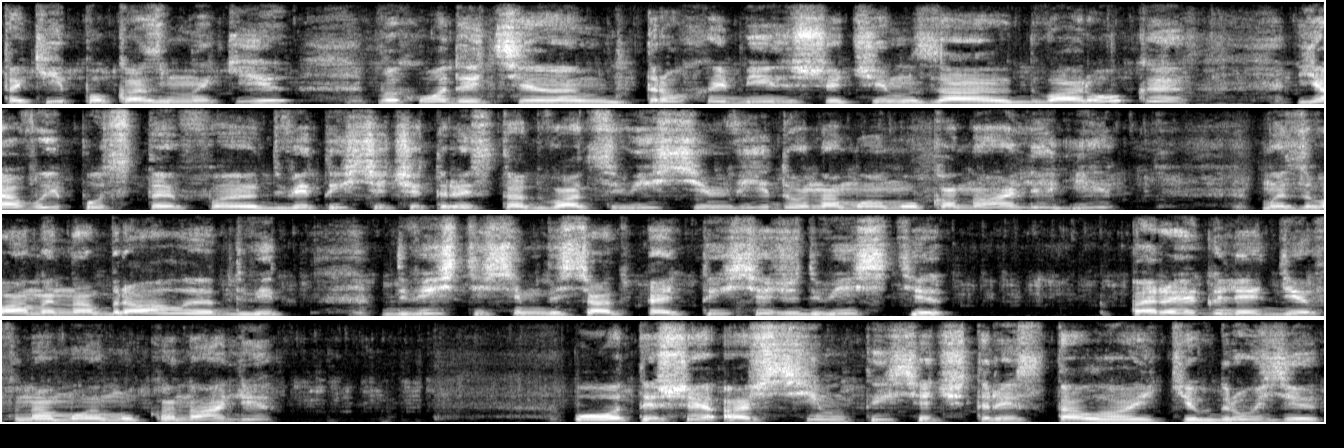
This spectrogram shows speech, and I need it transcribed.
такі показники виходить е, трохи більше, ніж за два роки. Я випустив е, 2328 відео на моєму каналі, і ми з вами набрали 275 200 переглядів на моєму каналі. От, і ще аж 7300 лайків. Друзі,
